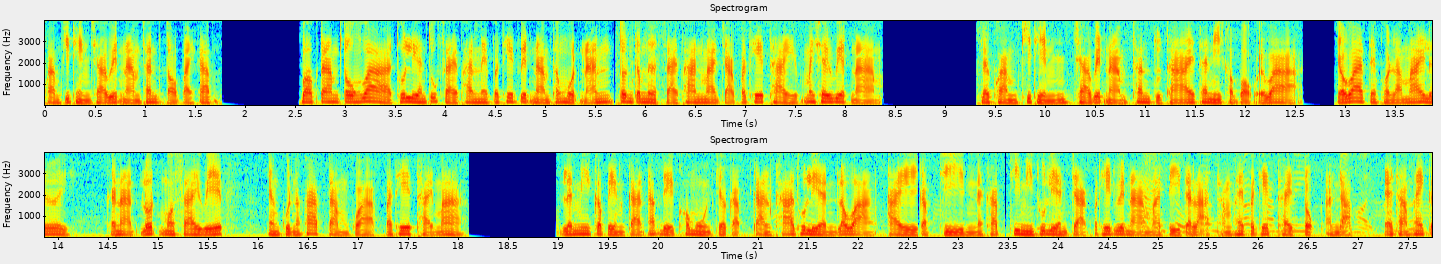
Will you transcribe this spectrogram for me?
ความคิดเห็นชาวเวียดนามท่านต่อไปครับ บอกตามตรงว่าทุเรียนทุกสายพันธุ์ในประเทศเวียดนามทั้งหมดนั้น ต้นกำเนิดสายพันธุ์มาจากประเทศไทยไม่ใช่เวียดนาม และความคิดเห็นชาวเวียดนามท่านสุดท้ายท่านนี้เขาบอกไว้ว่าอย่าว่าแต่ผลไม้เลย ขนาดรถมอไซค์เวฟยังคุณภาพต่ำกว่าประเทศไทยมาก และมีก็เป็นการอัปเดตข้อมูลเกี่ยวกับการค้าทุเรียนระหว่างไทยกับจีนนะครับที่มีทุเรียนจากประเทศเวียดนามมาตีตลาดทำให้ประเทศไทยตกอันดับ และทำให้เก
